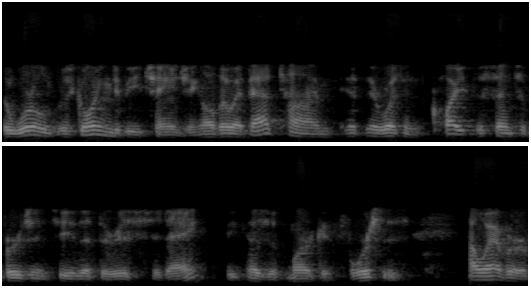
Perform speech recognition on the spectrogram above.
the world was going to be changing, although at that time there wasn't quite the sense of urgency that there is today because of market forces. However,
